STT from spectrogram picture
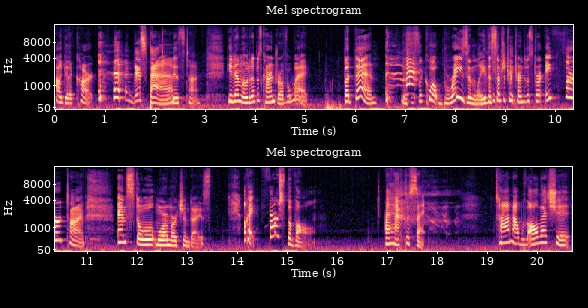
I'll get a cart this time. this time. He then loaded up his car and drove away. But then, this is a quote, brazenly, the subject returned to the store a third time and stole more merchandise. Okay, first of all, I have to say, time out with all that shit,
